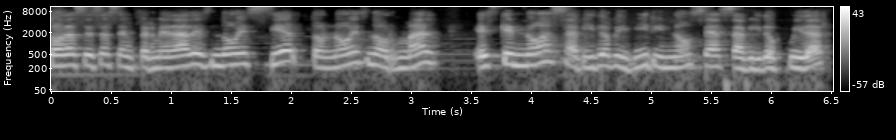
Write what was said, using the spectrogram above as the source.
todas esas enfermedades. No es cierto, no es normal. Es que no ha sabido vivir y no se ha sabido cuidar,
